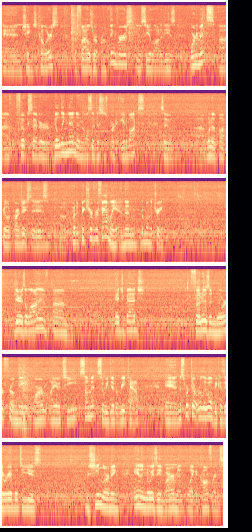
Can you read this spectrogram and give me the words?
and change the colors. The files are up on Thingiverse. You'll see a lot of these ornaments, uh, folks that are building them, and also this was part of AdaBox. So uh, one of the popular projects is uh, put a picture of your family and then put them on the tree. There's a lot of um, Edge Badge photos and more from the ARM IoT Summit. So we did a recap, and this worked out really well because they were able to use machine learning in a noisy environment like a conference.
